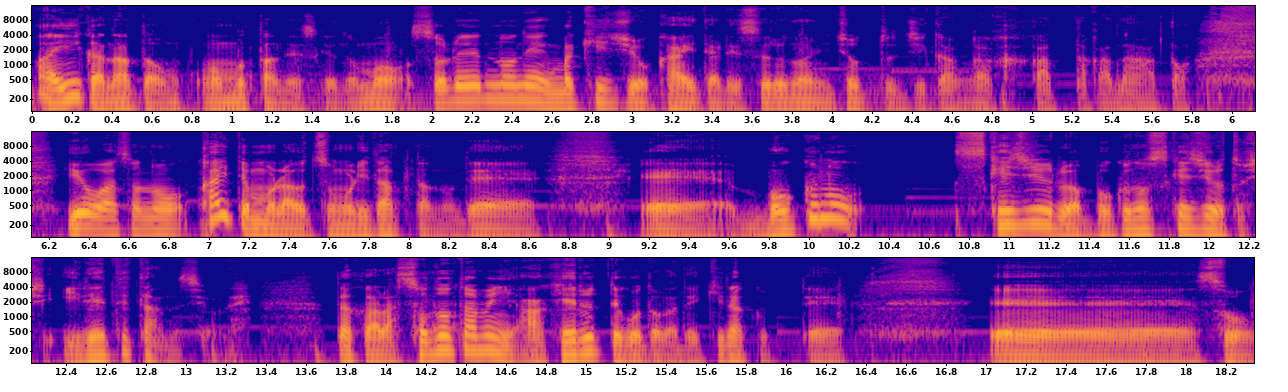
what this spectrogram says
まあいいかなと思ったんですけどもそれのね、まあ、記事を書いたりするのにちょっと時間がかかったかなと。要はその書いてもらうつもりだったので、えー、僕のスケジュールは僕のスケジュールとして入れてたんですよね。だからそのために開けるってことができなくってえー、そ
